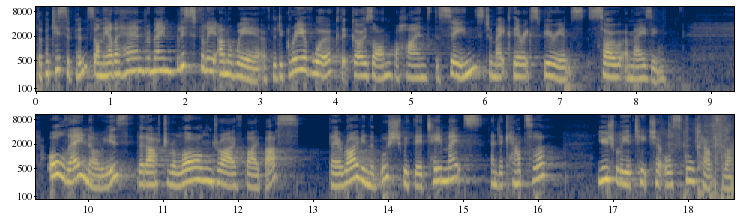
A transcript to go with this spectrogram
the participants, on the other hand, remain blissfully unaware of the degree of work that goes on behind the scenes to make their experience so amazing. All they know is that after a long drive by bus, they arrive in the bush with their teammates and a counsellor, usually a teacher or school counsellor.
